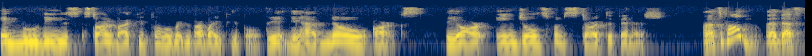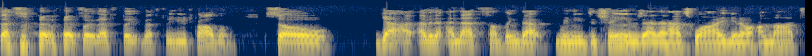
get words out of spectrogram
in movies starring black people or written by white people. They, they have no arcs. They are angels from start to finish. And that's a problem. That, that's that's that's a, that's the that's the huge problem. So yeah, I, I, mean, and that's something that we need to change, and, and that's why you know I'm not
